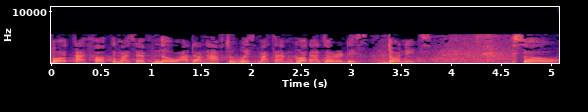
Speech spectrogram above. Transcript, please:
But I thought to myself, no, I don't have to waste my time. God has already done it. So,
